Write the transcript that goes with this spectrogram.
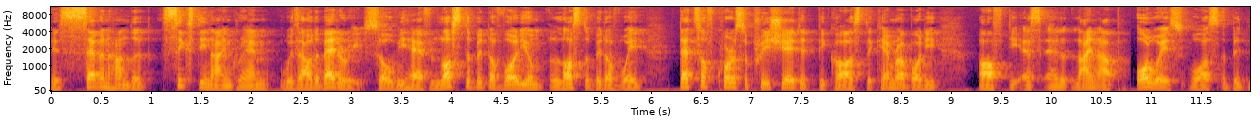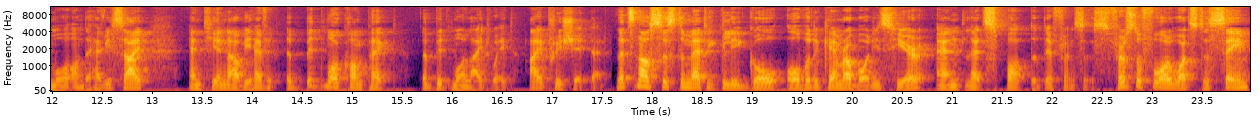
is 769 gram without a battery. So we have lost a bit of volume, lost a bit of weight, that's of course appreciated because the camera body of the SL lineup always was a bit more on the heavy side and here now we have it a bit more compact, a bit more lightweight. I appreciate that. Let's now systematically go over the camera bodies here and let's spot the differences. First of all, what's the same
